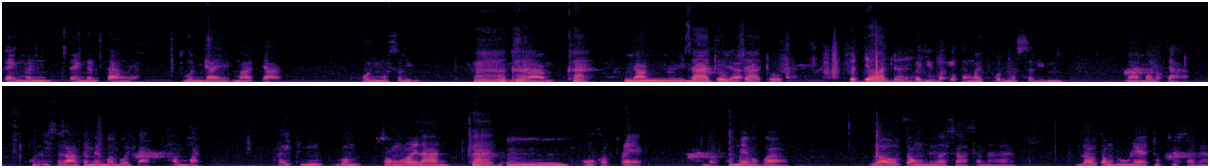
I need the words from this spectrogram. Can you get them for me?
แต่เงินแต่เงินสร้างเนี่ย ส่วนใหญ่มาจากคนมุสลิมอ่าคนอิสค่ะ ลาม ค่ะจากอืมอินโดสานีธุเซียสาธุ สุดยอดเลยผมก็คิดว่าเอ๊ะทำไมคนมุสลิม มาบริจาคคนอิสลามทำไมมาบริจาคทำวัดให้ถึงร่วมสองร้อยล้าน ค่ะ อืมโอ้ก็แปลกบอกคุณแม่บอกว่า เราต้องเหนือศาสนา เราต้องดูแลทุกศาสนา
